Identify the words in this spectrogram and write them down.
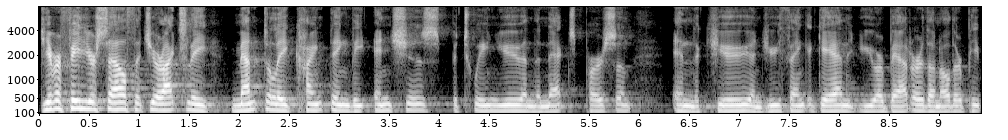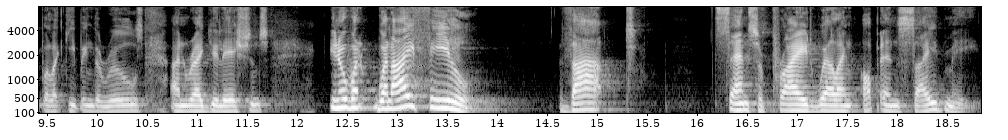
Do you ever feel yourself that you're actually mentally counting the inches between you and the next person in the queue, and you think again that you are better than other people at keeping the rules and regulations? You know, when, when I feel that sense of pride welling up inside me,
